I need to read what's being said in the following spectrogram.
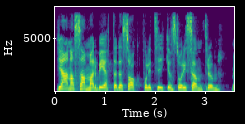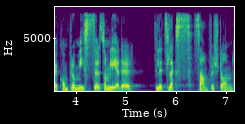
Gärna samarbete där sakpolitiken står i centrum med kompromisser som leder till ett slags samförstånd.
